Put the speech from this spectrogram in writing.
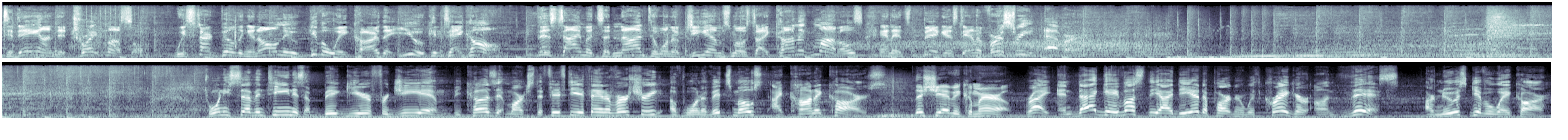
Today on Detroit Muscle, we start building an all new giveaway car that you can take home. This time it's a nod to one of GM's most iconic models and its biggest anniversary ever. 2017 is a big year for GM because it marks the 50th anniversary of one of its most iconic cars. The Chevy Camaro. Right, and that gave us the idea to partner with Cragar on this, our newest giveaway car.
